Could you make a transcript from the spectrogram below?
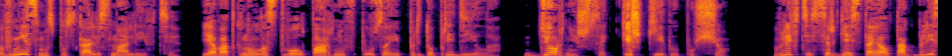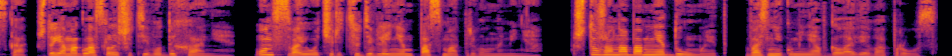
Вниз мы спускались на лифте. Я воткнула ствол парню в пузо и предупредила. «Дернешься, кишки выпущу». В лифте Сергей стоял так близко, что я могла слышать его дыхание. Он, в свою очередь, с удивлением посматривал на меня. Что же он обо мне думает? Возник у меня в голове вопрос.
